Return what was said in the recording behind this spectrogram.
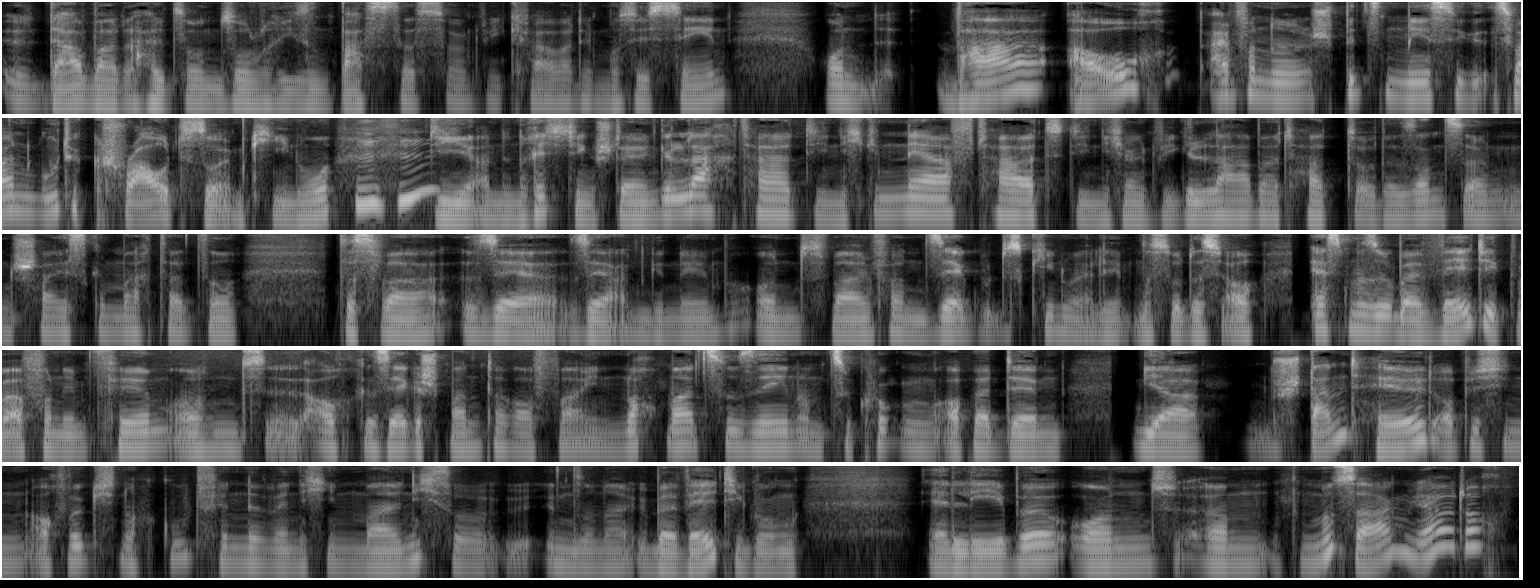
da war halt so ein, so ein Riesenbass, das irgendwie klar war, den muss ich sehen. Und war auch einfach eine spitzenmäßige, es war eine gute Crowd so im Kino, Mhm. die an den richtigen Stellen gelacht hat, die nicht genervt hat, die nicht irgendwie gelabert hat oder sonst irgendeinen Scheiß gemacht hat. So, das war sehr, sehr angenehm und es war einfach ein sehr gutes Kinoerlebnis, so dass ich auch erstmal so überwältigt war von dem Film und äh, auch sehr gespannt darauf war, ihn nochmal zu sehen, um zu gucken, ob er denn, ja, standhält, ob ich ihn auch wirklich noch gut finde, wenn ich ihn mal nicht so in so einer Überwältigung erlebe. Und ähm, muss sagen, ja doch,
